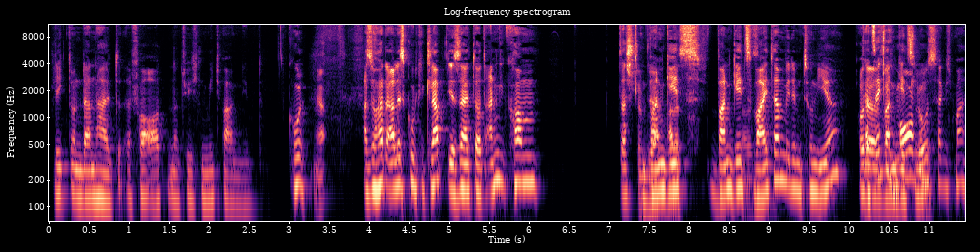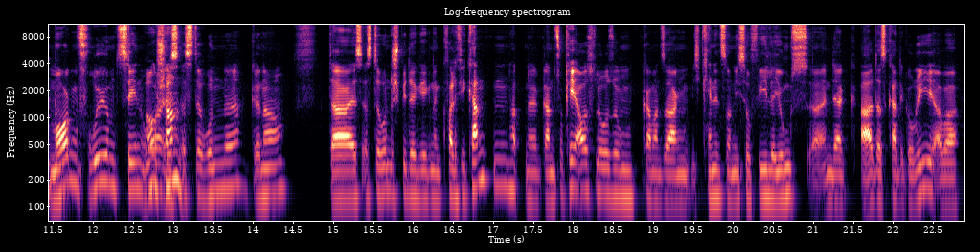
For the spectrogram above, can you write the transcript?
fliegt und dann halt äh, vor Ort natürlich einen Mietwagen nehmt. Cool. Ja. Also hat alles gut geklappt. Ihr seid dort angekommen. Das stimmt. Wann ja, geht's, alles, wann geht's alles. weiter mit dem Turnier? Oder wann morgen, geht's los, sag ich mal? Morgen früh um 10 Uhr oh, ist erste Runde, genau. Da ist erste Runde spielt er gegen einen Qualifikanten, hat eine ganz okay Auslosung, kann man sagen. Ich kenne jetzt noch nicht so viele Jungs äh, in der Alterskategorie, aber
